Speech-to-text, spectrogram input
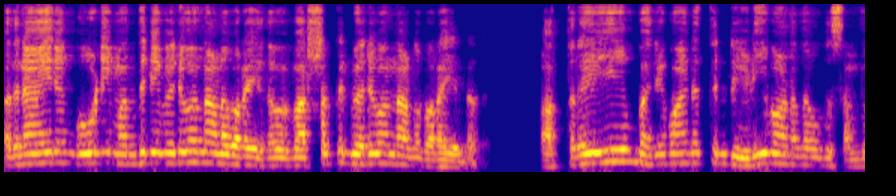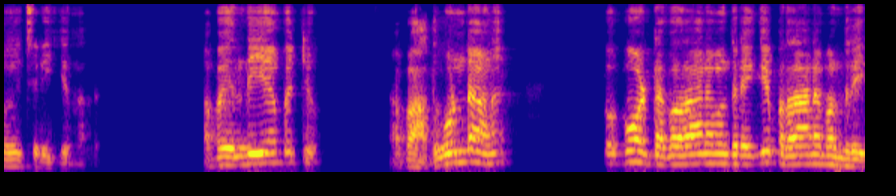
പതിനായിരം കോടി മന്ത്ലി വരുമെന്നാണ് പറയുന്നത് വർഷത്തിൽ വരുമെന്നാണ് പറയുന്നത്. അപ്പൊ അത്രയും വരുമാനത്തിന്റെ ഇടിവാണ് നമുക്ക് സംഭവിച്ചിരിക്കുന്നത്. അപ്പൊ എന്ത് ചെയ്യാൻ പറ്റും? അപ്പൊ അതുകൊണ്ടാണ് പോട്ടെ പ്രധാനമന്ത്രിക്ക് പ്രധാനമന്ത്രി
